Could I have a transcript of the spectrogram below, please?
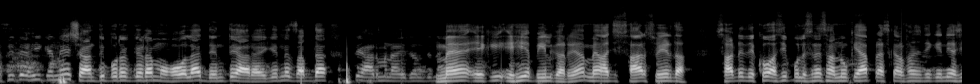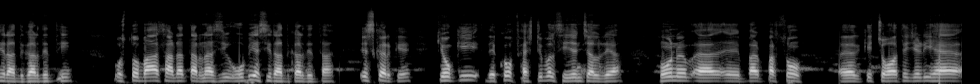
ਅਸੀਂ ਤਾਂ ਇਹੀ ਕਹਿੰਦੇ ਹਾਂ, ਸ਼ਾਂਤੀਪੂਰਕ ਜਿਹੜਾ ਮਾਹੌਲ ਹੈ, ਦਿਨ ਤਿਉਹਾਰ ਹੈਗੇ ਨੇ, ਸਭ ਦਾ ਤਿਉਹਾਰ ਮਨਾਏ ਜਾਂਦੇ ਨੇ। ਮੈਂ ਇੱਕ ਹੀ ਇਹੀ ਅਪੀਲ ਕਰ ਰਿਹਾ, ਮੈਂ ਅੱਜ ਸਾਰ ਸਵੇਰ ਦਾ, ਸਾਡੇ ਦੇਖੋ, ਅਸੀਂ ਪੁਲਿਸ ਨੇ ਸਾਨੂੰ ਕਿਹਾ, ਪ੍ਰੈਸ ਕਾਨਫਰੰਸ ਦੀ ਕਹਿੰਦੀ ਅਸੀਂ ਰੱਦ ਕਰ ਦਿੱਤੀ। ਉਸ ਤੋਂ ਬਾਅਦ ਸਾਡਾ ਧਰਨਾ ਸੀ, ਉਹ ਵੀ ਅਸੀਂ ਰੱਦ ਕਰ ਦਿੱਤਾ। ਇਸ ਕਰਕੇ, ਕਿਉਂਕਿ ਦੇਖੋ ਫੈਸਟੀਵਲ ਸੀਜ਼ਨ ਚੱਲ ਰਿਹਾ। ਹੁਣ ਪਰ- ਪਰਸੋਂ ਕਿ ਚੌਥ ਜਿਹੜੀ ਹੈ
